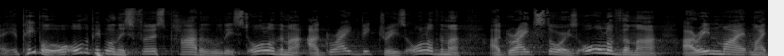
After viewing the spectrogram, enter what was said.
Uh, people, all the people on this first part of the list, all of them are, are great victories. All of them are, are great stories. All of them are, are in my, my,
